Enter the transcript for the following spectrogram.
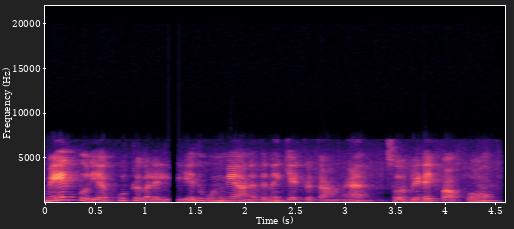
மேற்கூறிய கூற்றுகளில் எது உண்மையானதுன்னு கேட்டிருக்காங்க. சோ விடை பார்ப்போம்.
